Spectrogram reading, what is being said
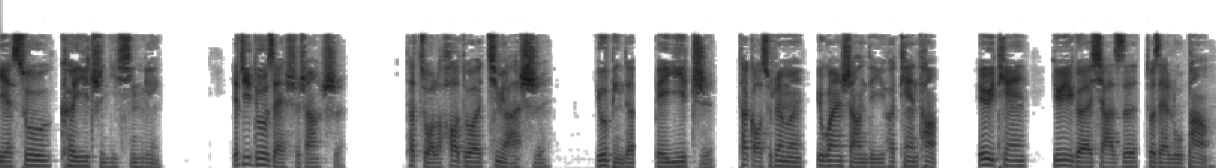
耶稣可医治你心灵。耶基督在世上时，他做了好多奇妙的事，有病的被医治。他告诉人们有关上帝和天堂。有一天，有一个瞎子坐在路旁，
